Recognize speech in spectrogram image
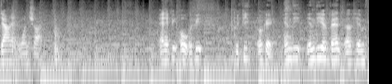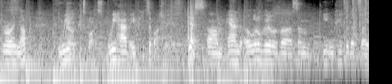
down it one shot. And if he oh if he if he okay in the in the event of him throwing up, we We have a pizza box. we have a pizza box right here. Yes, um, and a little bit of uh, some eaten pizza that's like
